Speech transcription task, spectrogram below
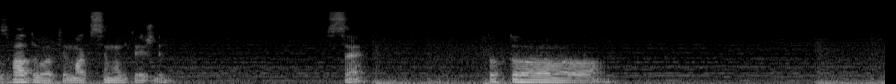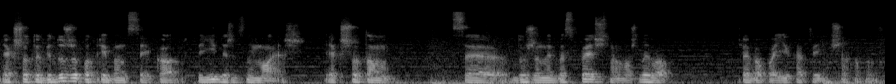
згадувати максимум тиждень. Все. Тобто, якщо тобі дуже потрібен цей кадр, ти їдеш, знімаєш. Якщо там це дуже небезпечно, можливо, треба поїхати іншого разу.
